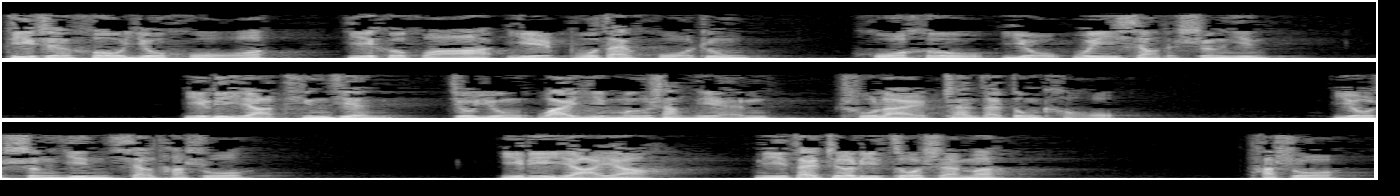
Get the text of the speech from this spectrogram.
地震后有火，耶和华也不在火中。火后有微小的声音，以利亚听见，就用外衣蒙上脸，出来站在洞口。有声音向他说：“以利亚呀，你在这里做什么？”他说：“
